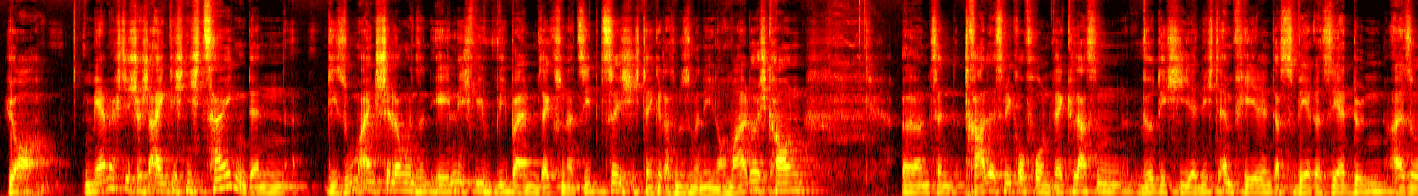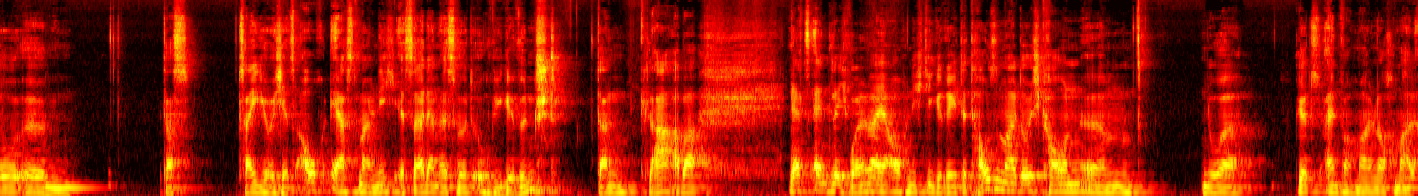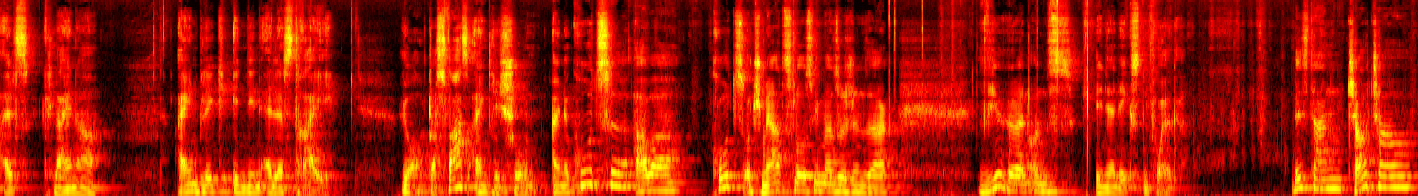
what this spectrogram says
Ja, mehr möchte ich euch eigentlich nicht zeigen, denn die Zoom-Einstellungen sind ähnlich wie, wie beim 670. Ich denke, das müssen wir nicht nochmal durchkauen. Ähm, zentrales Mikrofon weglassen würde ich hier nicht empfehlen. Das wäre sehr dünn. Also ähm, das zeige ich euch jetzt auch erstmal nicht, es sei denn, es wird irgendwie gewünscht, dann klar, aber letztendlich wollen wir ja auch nicht die Geräte tausendmal durchkauen, ähm, nur jetzt einfach mal nochmal als kleiner Einblick in den LS3. Ja, das war es eigentlich schon. Eine kurze, aber kurz und schmerzlos, wie man so schön sagt. Wir hören uns in der nächsten Folge. Bis dann, ciao, ciao.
